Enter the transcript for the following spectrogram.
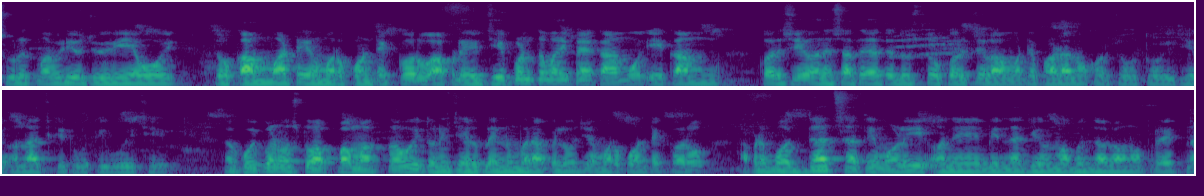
સુરતમાં વીડિયો જોઈ રહ્યા હોય તો કામ માટે અમારો કોન્ટેક્ટ કરો. આપણે જે પણ તમારી પાસે કામ હોય એ કામ કરશે અને સાથે સાથે દોસ્તો ઘર ચલાવવા માટે ભાડાનો ખર્ચો હોતો હોય છે અનાજ કીટ હોતી હોય છે. કોઈ પણ વસ્તુ આપવા માગતા હોય તો નીચે હેલ્પલાઇન નંબર આપેલો છે અમારો કોન્ટેક્ટ કરો. આપણે બધા જ સાથે મળી અને બેનના જીવનમાં બદલાવ લાવવાનો પ્રયત્ન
